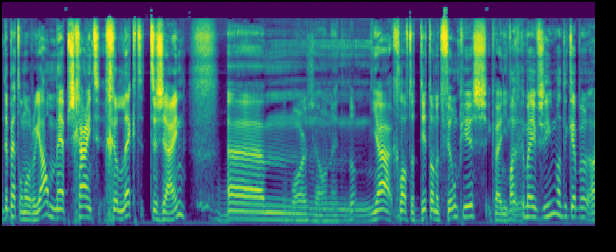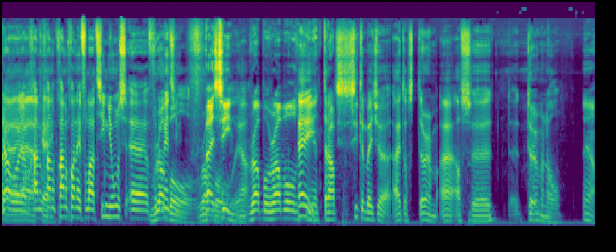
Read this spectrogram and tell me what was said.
de Battle Royale map schijnt gelekt te zijn. Ehm, Warzone? Ja, ik geloof dat dit dan het filmpje is. Ik weet niet. Mag ik hem even zien? Want ik heb een... oh, ja, hoor, ja, we, gaan, hem- gaan hem gewoon even laten zien, jongens. Eh, voor de mensen. Rubble, Rubble, Wij zien ja. Rubble Rubble, Hey, een trap. Het ziet er een beetje uit als, term, eh, als eh, terminal. Ja.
